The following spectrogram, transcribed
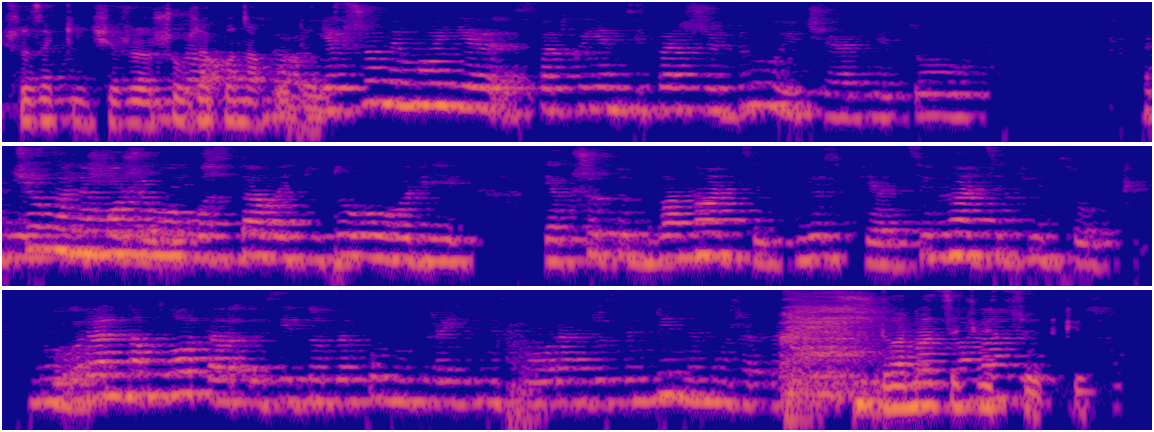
Що закінчив, що, що вже да. понаходили. Якщо немає спадкоємців першої другої черги, то А чому ми не можемо родичі. поставити у договорі, якщо тут 12 плюс 5, 17 відсотків? Ну, орендна плата згідно закону України про оренду землі не може перевищувати 12%.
